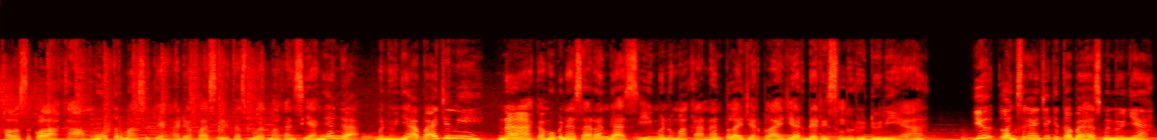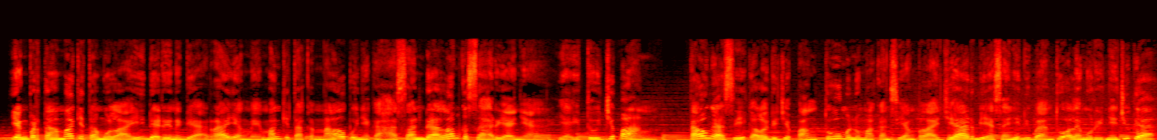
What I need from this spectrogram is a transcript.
Kalau sekolah kamu termasuk yang ada fasilitas buat makan siangnya nggak? Menunya apa aja nih? Nah, kamu penasaran nggak sih menu makanan pelajar-pelajar dari seluruh dunia? Yuk, langsung aja kita bahas menunya. Yang pertama kita mulai dari negara yang memang kita kenal punya kekhasan dalam kesehariannya, yaitu Jepang. Tahu nggak sih kalau di Jepang tuh menu makan siang pelajar biasanya dibantu oleh muridnya juga.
